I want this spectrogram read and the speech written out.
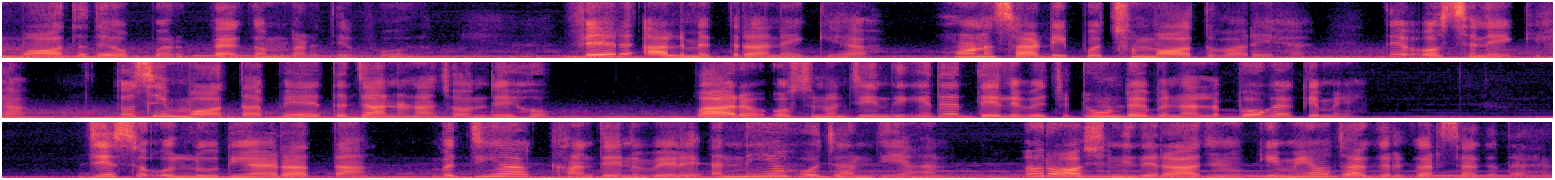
ਮੌਤ ਦੇ ਉੱਪਰ ਪੈਗੰਬਰ ਦੇ ਫੁੱਲ। ਫਿਰ ਅਲਮਿਤਰਾ ਨੇ ਕਿਹਾ, ਹੁਣ ਸਾਡੀ ਪੁੱਛ ਮੌਤ ਬਾਰੇ ਹੈ। ਤੇ ਉਸ ਨੇ ਕਿਹਾ, ਤੁਸੀਂ ਮੌਤ ਦਾ ਭੇਦ ਜਾਣਨਾ ਚਾਹੁੰਦੇ ਹੋ, ਪਰ ਉਸ ਨੂੰ ਜ਼ਿੰਦਗੀ ਦੇ ਦਿਲ ਵਿੱਚ ਢੂੰਡੇ ਬਿਨਾਂ ਲੱਭੋਗੇ ਕਿਵੇਂ? ਜਿਸ ਉੱਲੂ ਦੀਆਂ ਰਾਤਾਂ ਵੱਜੀਆਂ ਅੱਖਾਂ ਦਿਨ ਵੇਲੇ ਅੰਨੀਆਂ ਹੋ ਜਾਂਦੀਆਂ ਹਨ, ਉਹ ਰੌਸ਼ਨੀ ਦੇ ਰਾਜ ਨੂੰ ਕਿਵੇਂ ਉਜਾਗਰ ਕਰ ਸਕਦਾ ਹੈ?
